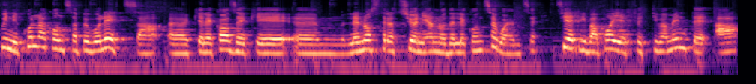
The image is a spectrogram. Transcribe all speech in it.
Quindi con la consapevolezza eh, che le cose che ehm, le nostre azioni hanno delle conseguenze, si arriva poi effettivamente ad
